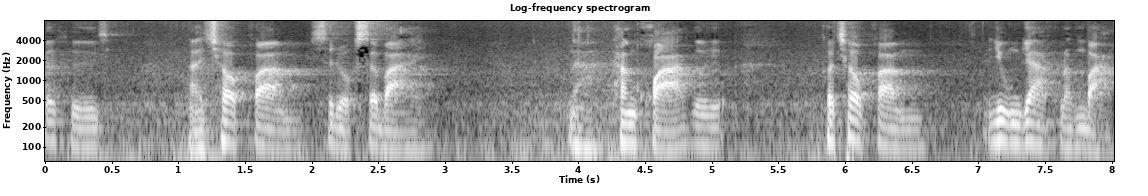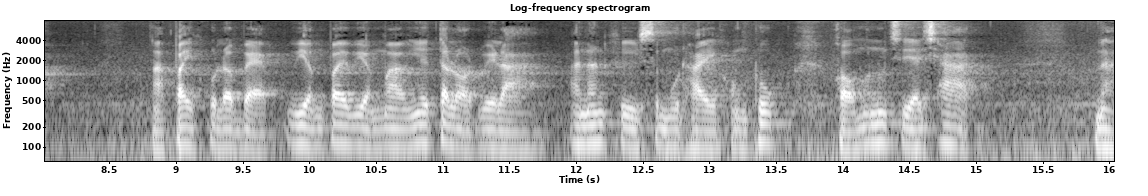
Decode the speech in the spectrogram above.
ก็คือชอบความสะดวกสบาย นะทางขวาคือก็ชอบความยุ่งยากลำบากนะไปคนละแบบเวียงไปเวียงมาอย่างนี้ตลอดเวลา อันนั้นคือสมุทัยของทุกของมนุษยชาตินะ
